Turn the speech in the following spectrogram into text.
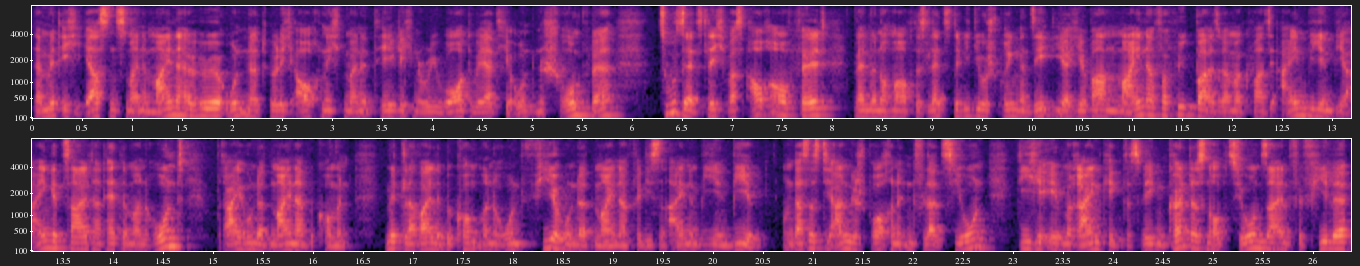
damit ich erstens meine Mine erhöhe und natürlich auch nicht meine täglichen Reward-Wert hier unten schrumpfe. Zusätzlich, was auch auffällt, wenn wir nochmal auf das letzte Video springen, dann seht ihr, hier waren Miner verfügbar. Also wenn man quasi ein BNB eingezahlt hat, hätte man rund 300 Miner bekommen. Mittlerweile bekommt man rund 400 Miner für diesen einen BNB. Und das ist die angesprochene Inflation, die hier eben reinkickt. Deswegen könnte es eine Option sein für viele,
